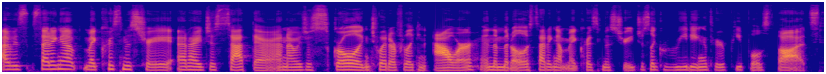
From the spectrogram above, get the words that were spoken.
I was setting up my Christmas tree and I just sat there and I was just scrolling Twitter for like an hour in the middle of setting up my Christmas tree, just like reading through people's thoughts.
